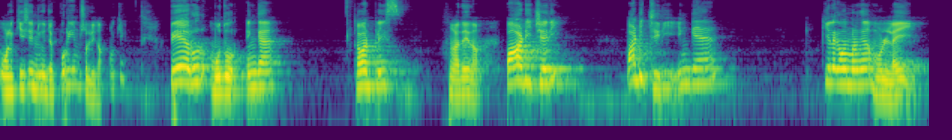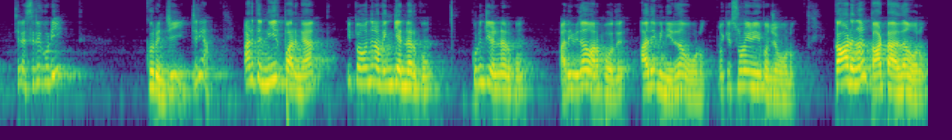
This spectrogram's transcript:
உங்களுக்கு ஈஸியாக இன்னும் கொஞ்சம் புரியும்னு சொல்லி தான் ஓகே பேரூர் முதூர். எங்க? கமெண்ட் ப்ளீஸ் அதே தான் பாடிச்சேரி பாண்டிச்சேரி எங்க? கீழே கமெண்ட் பண்ணுங்க. முல்லை. சரியா? சிறுகுடி குறிஞ்சி. சரியா? அடுத்து நீர் பாருங்க. இப்போ வந்து நம்ம இங்கே என்ன இருக்கும்? குறிஞ்சியில் என்ன இருக்கும்? அருவி தான் வரப்போகுது. அருவி நீர் தான் ஓடும். ஓகே சுனை நீர் கொஞ்சம் ஓடும். காடுனா காட்டாறு தான் வரும்.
